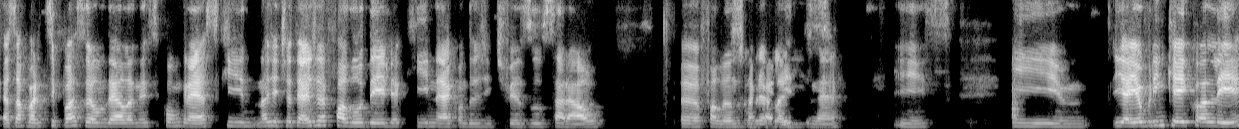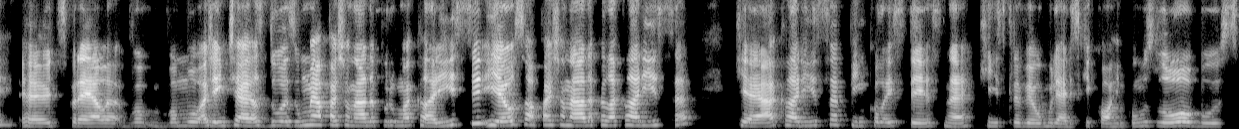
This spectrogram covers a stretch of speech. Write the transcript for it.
essa participação dela nesse congresso, que a gente até já falou dele aqui, né, quando a gente fez o sarau, uh, falando da Sobre a Clarice, Clarice. né? Isso. E, e aí eu brinquei com a Lê, eh, eu disse para ela, vamos, a gente é as duas, uma é apaixonada por uma Clarice e eu sou apaixonada pela Clarissa, que é a Clarissa Píncola Estes, né, que escreveu Mulheres que Correm com os Lobos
